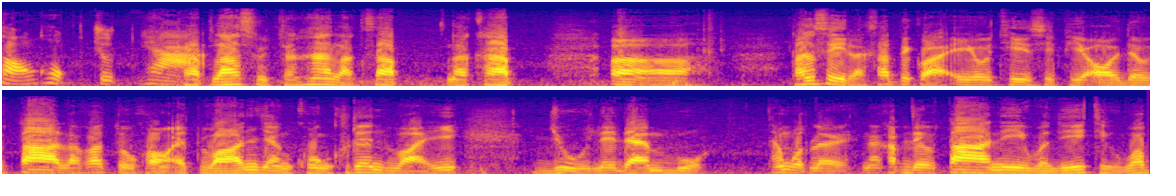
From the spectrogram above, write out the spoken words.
0.26 จุดค่ะครับล่าสุดทั้ง 5 หลักทรัพย์นะครับเอ่อ ทั้ง4หลักทรัพย์ดีกว่า AOT CPO Delta แล้วก็ตัวของ Advance ยังคงเคลื่อนไหวอยู่ในแดนบวกทั้งหมดเลยนะครับ Delta นี่วันนี้ถือว่า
